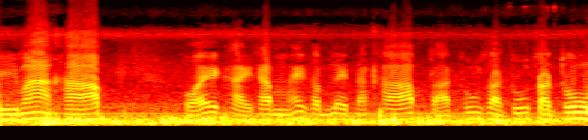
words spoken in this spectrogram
ดีมากครับ ขอให้ไข่ทำให้สำเร็จนะครับ สาธุสาธุสาธุ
